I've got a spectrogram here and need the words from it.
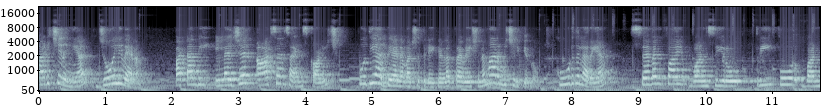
പഠിച്ചിറങ്ങിയാൽ ജോലി വേണം. Pattambi legend arts and science college പുതിയ അധ്യയന വർഷത്തിലേക്കുള്ള പ്രവേശനം ആരംഭിച്ചിരിക്കുന്നു. കൂടുതൽ അറിയാൻ seven five one zero three four one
